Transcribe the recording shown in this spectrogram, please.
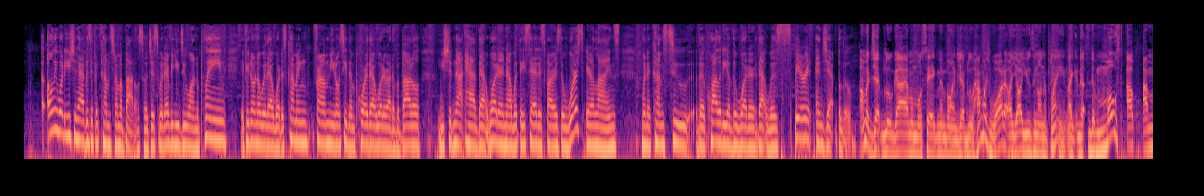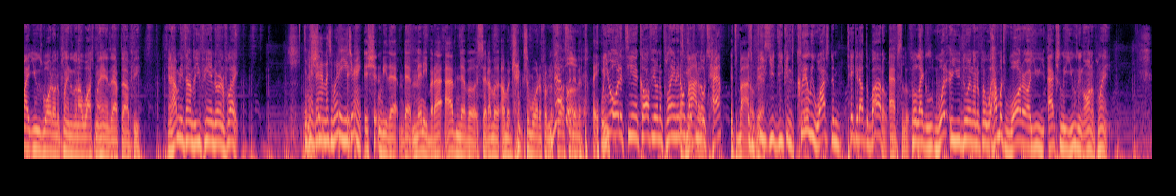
only water you should have is if it comes from a bottle. So just whatever you do on a plane, if you don't know where that water is coming from, you don't see them pour that water out of a bottle, you should not have that water. Now, what they said as far as the worst airlines when it comes to the quality of the water, that was Spirit and JetBlue. I'm a JetBlue guy. I'm a Mosaic member on JetBlue. How much water are y'all using on the plane? Like the, the most I, I might use water on the plane is when I wash my hands after I pee. And how many times are you peeing during a flight? Depends on how much water you it, drink. It shouldn't be that that many, but I, I've never said I'm gonna drink some water from the faucet in the plane. When you order tea and coffee on the plane, they don't It's give you no tap. It's bottled, It's- yes. you, you can clearly watch them take it out the bottle. Absolutely. So, like, what are you doing on the plane? How much water are you actually using on a plane?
